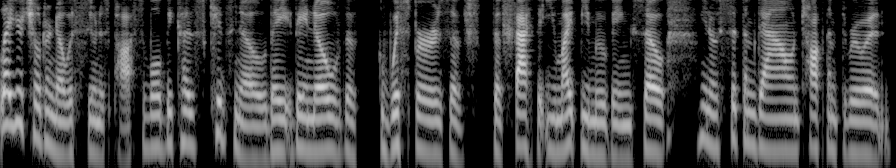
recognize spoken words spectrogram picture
Let your children know as soon as possible because kids know. They they know the whispers of the fact that you might be moving. So, you know, sit them down, talk them through it.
